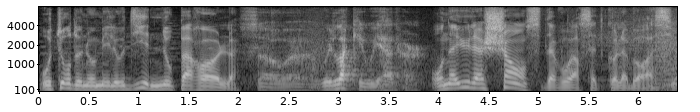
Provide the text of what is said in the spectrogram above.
autour de nos mélodies et de nos paroles. So uh, we're lucky we had her. On a eu la chance d'avoir cette collaboration.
